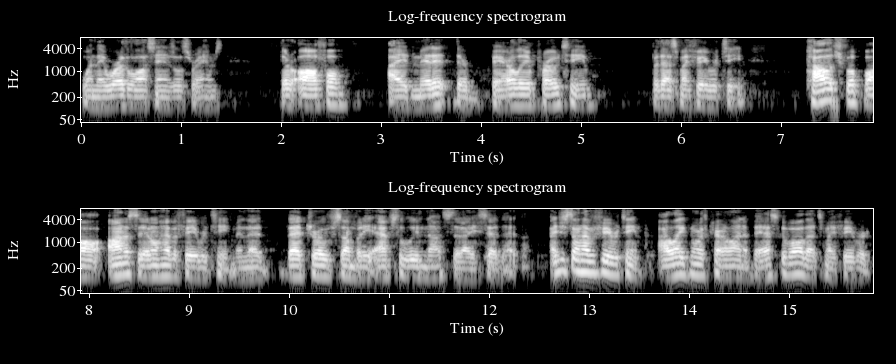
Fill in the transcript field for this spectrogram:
when they were the Los Angeles Rams. They're awful. I admit it. They're barely a pro team, but that's my favorite team. College football, honestly, I don't have a favorite team, and that that drove somebody absolutely nuts that I said that. I just don't have a favorite team. I like North Carolina basketball. That's my favorite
